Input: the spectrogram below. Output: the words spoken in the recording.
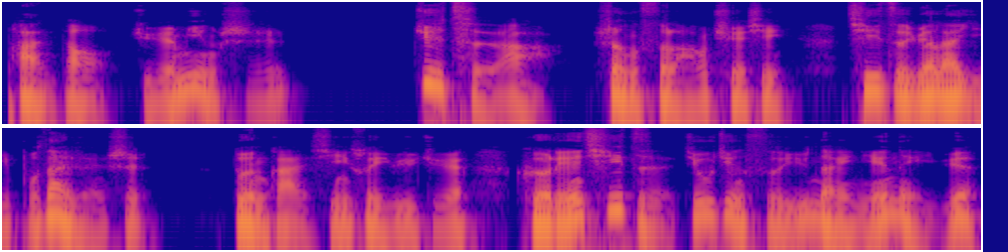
盼到绝命时。”据此啊，盛四郎确信妻子原来已不在人世，顿感心碎欲绝。可怜妻子究竟死于哪年哪月，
